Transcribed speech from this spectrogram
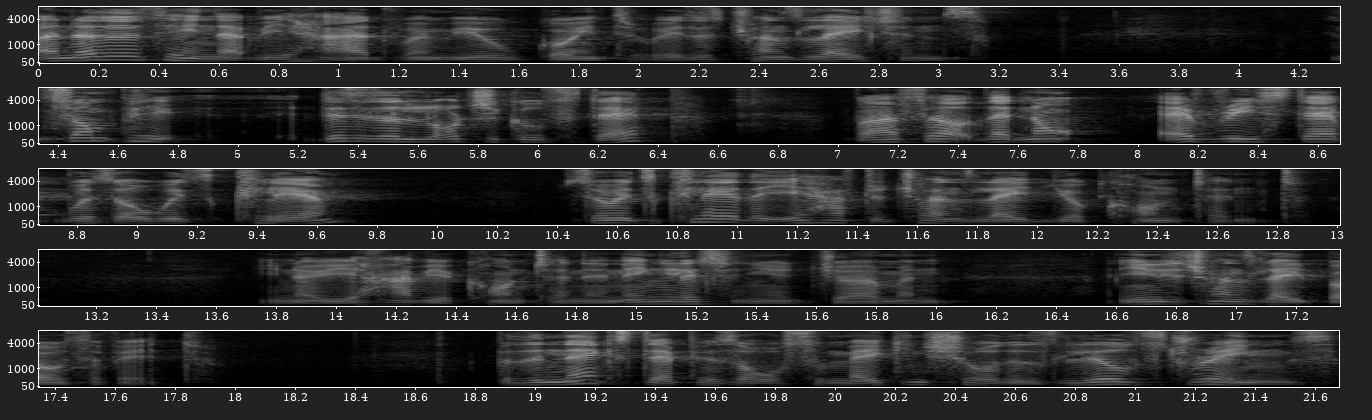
Another thing that we had when we were going through it is translations. In some this is a logical step, but I felt that not every step was always clear. So it's clear that you have to translate your content. You know, you have your content in English and your German, and you need to translate both of it. But the next step is also making sure those little strings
